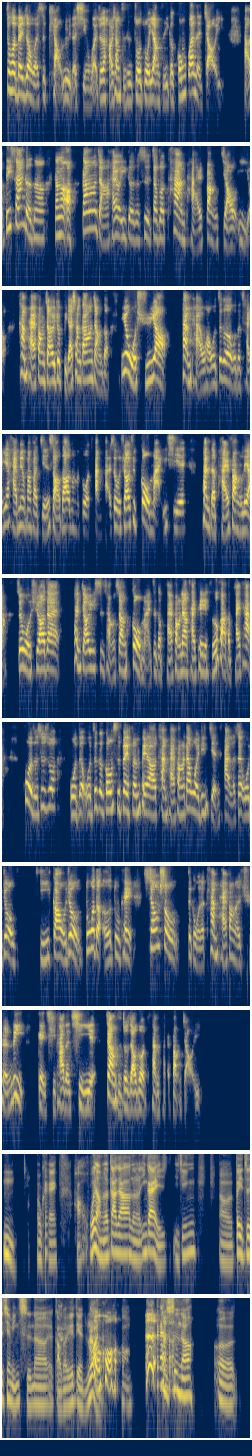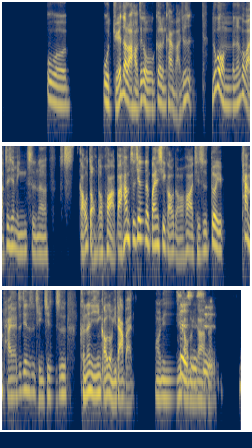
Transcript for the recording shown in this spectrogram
就会被认为是漂绿的行为，就是好像只是做做样子，一个公关的交易。好，第三个呢，刚刚哦，刚刚讲的还有一个就是叫做碳排放交易哦，碳排放交易就比较像刚刚讲的，因为我需要碳排，我我这个我的产业还没有办法减少到那么多碳排，所以我需要去购买一些碳的排放量，所以我需要在碳交易市场上购买这个排放量，才可以合法的排碳，或者是说。我的我这个公司被分配到碳排放了，但我已经减碳了，所以我就有提高，我就有多的额度可以销售这个我的碳排放的权利给其他的企业，这样子就叫做碳排放交易。嗯，OK，好，我想呢，大家呢应该已已经呃被这些名词呢搞得有点乱 哦，但是呢，呃，我。我觉得啦，哈，这个我个人看法就是，如果我们能够把这些名词呢搞懂的话，把他们之间的关系搞懂的话，其实对于碳排这件事情，其实可能已经搞懂一大半哦，你已经搞懂一大半，是是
